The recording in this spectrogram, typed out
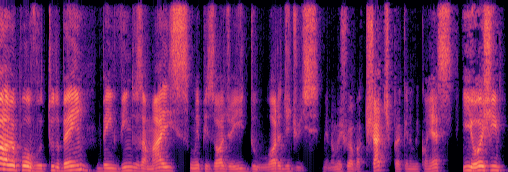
Fala meu povo, tudo bem? Bem-vindos a mais um episódio aí do Hora de Juice. Meu nome é Joel Bakhchat, para quem não me conhece, e hoje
